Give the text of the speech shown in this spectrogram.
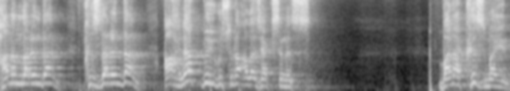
hanımlarından, kızlarından ahlak duygusunu alacaksınız. Bana kızmayın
